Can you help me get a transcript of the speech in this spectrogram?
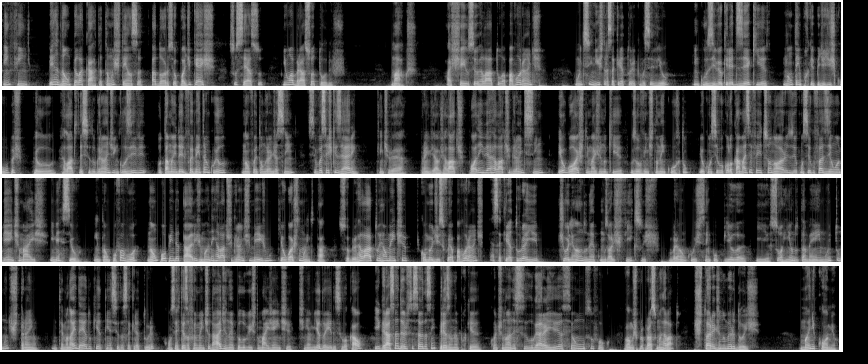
Enfim, perdão pela carta tão extensa, adoro seu podcast, sucesso e um abraço a todos. Marcos, achei o seu relato apavorante, muito sinistra essa criatura que você viu, Inclusive, eu queria dizer que não tem por que pedir desculpas pelo relato ter sido grande. Inclusive, o tamanho dele foi bem tranquilo, não foi tão grande assim. Se vocês quiserem, quem tiver para enviar os relatos, podem enviar relatos grandes sim. Eu gosto, imagino que os ouvintes também curtam. Eu consigo colocar mais efeitos sonoros e eu consigo fazer um ambiente mais imersivo. Então, por favor, não poupem detalhes, mandem relatos grandes mesmo, que eu gosto muito, tá? Sobre o relato, realmente como eu disse, foi apavorante. Essa criatura aí te olhando, né, com os olhos fixos, brancos, sem pupila e sorrindo também, muito, muito estranho. Não tenho a menor ideia do que tenha sido essa criatura. Com certeza foi uma entidade, né? Pelo visto, mais gente tinha medo aí desse local. E graças a Deus você saiu dessa empresa, né? Porque continuar nesse lugar aí ia ser um sufoco. Vamos pro próximo relato. História de número 2. Manicômio.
